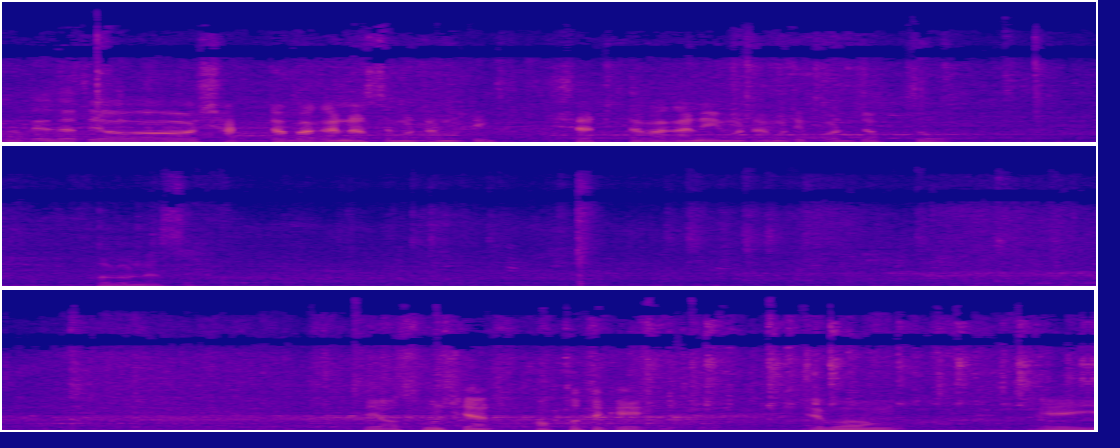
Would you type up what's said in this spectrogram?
আমাদের জাতীয় ষাটটা বাগান আছে মোটামুটি। ষাটটা বাগানেই মোটামুটি পর্যাপ্ত ফলন আছে। এই অসমোসিয়ার পক্ষ থেকে এবং এই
